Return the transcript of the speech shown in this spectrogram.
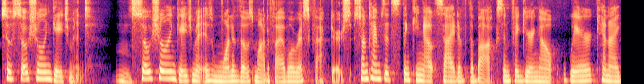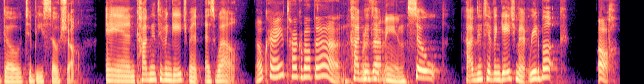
So, social engagement. Hmm. Social engagement is one of those modifiable risk factors. Sometimes it's thinking outside of the box and figuring out where can I go to be social, and cognitive engagement as well. Okay, talk about that. what does that mean? So, cognitive engagement, read a book, Oh,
